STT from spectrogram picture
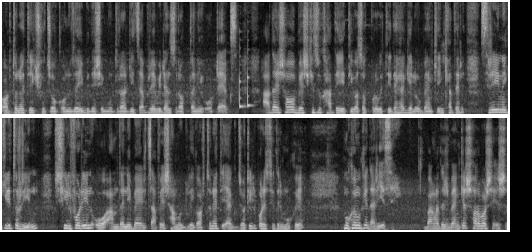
অর্থনৈতিক সূচক অনুযায়ী বিদেশি মুদ্রার রিজার্ভ রেভিডেন্স রপ্তানি ও ট্যাক্স আদায় সহ বেশ কিছু খাতে ইতিবাচক প্রবৃত্তি দেখা গেলেও ব্যাংকিং খাতের শ্রেণীকৃত ঋণ, শিল্প ঋণ ও আমদানি ব্যয়ের চাপে সামগ্রিক অর্থনীতি এক জটিল পরিস্থিতির মুখে, মুখোমুখি দাঁড়িয়েছে। বাংলাদেশ ব্যাংকের সর্বশেষ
